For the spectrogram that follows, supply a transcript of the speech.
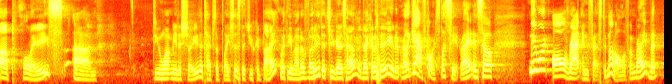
a place. Um, do you want me to show you the types of places that you could buy with the amount of money that you guys have and that kind of thing? And we're like, yeah, of course, let's see it, right? And so they weren't all rat infested, not all of them, right? But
